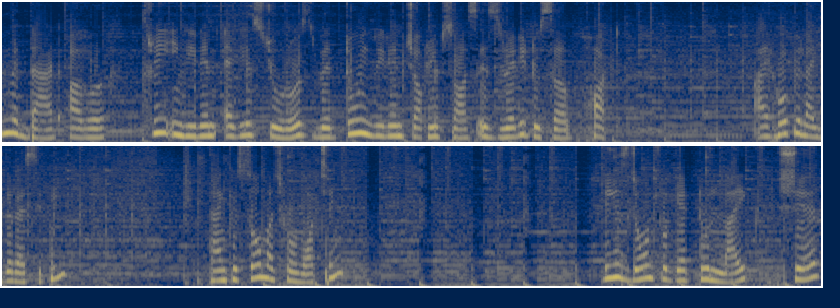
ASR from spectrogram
And with that, our 3 ingredient eggless churros with 2 ingredient chocolate sauce is ready to serve hot. I hope you like the recipe. Thank you so much for watching. Please don't forget to like, share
